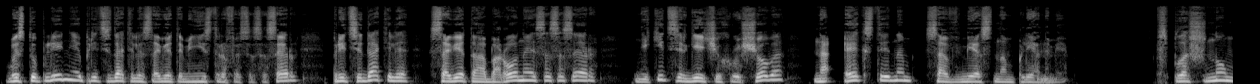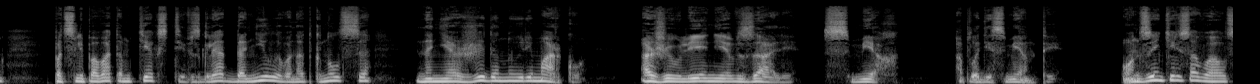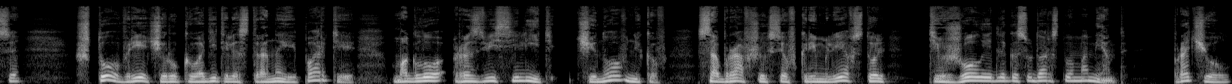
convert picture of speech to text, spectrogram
выступление председателя Совета министров СССР, председателя Совета обороны СССР Никиты Сергеевича Хрущева на экстренном совместном пленуме. В сплошном подслеповатом тексте взгляд Данилова наткнулся на неожиданную ремарку — оживление в зале, смех, аплодисменты. Он заинтересовался, что в речи руководителя страны и партии могло развеселить чиновников, собравшихся в Кремле в столь тяжелый для государства момент. Прочел.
